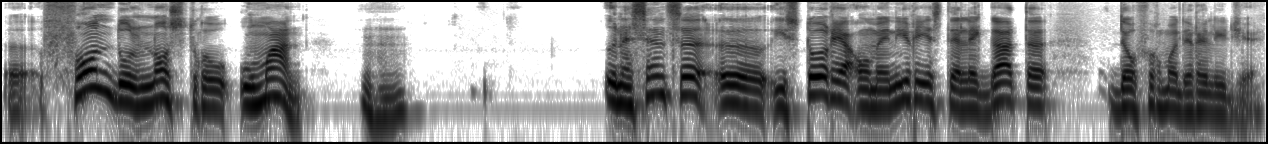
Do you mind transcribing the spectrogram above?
uh, fondul nostru uman. Uh-huh. În esență, uh, istoria omenirii este legată de o formă de religie.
